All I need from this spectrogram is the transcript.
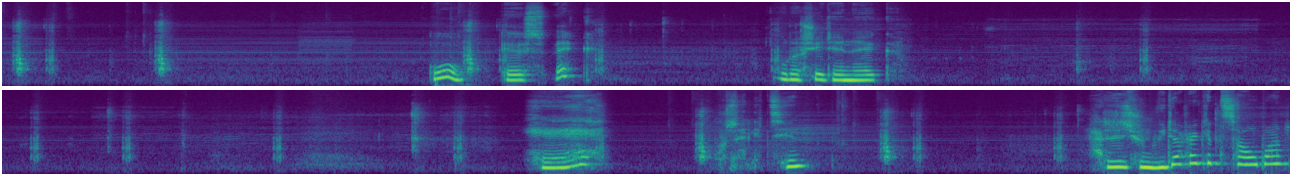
oh, er ist weg. Oder steht er in der Ecke? Hä? Wo ist er jetzt hin? Hat er sich schon wieder weggezaubert?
